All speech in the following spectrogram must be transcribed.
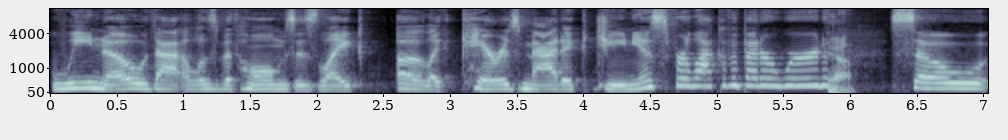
we know that Elizabeth Holmes is like a like charismatic genius for lack of a better word. Yeah. So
